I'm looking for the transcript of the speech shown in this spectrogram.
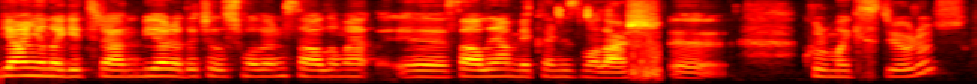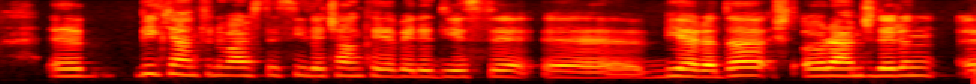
yan yana getiren, bir arada çalışmalarını sağlama, e, sağlayan mekanizmalar e, kurmak istiyoruz. E, Bilkent Üniversitesi ile Çankaya Belediyesi e, bir arada işte öğrencilerin e,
